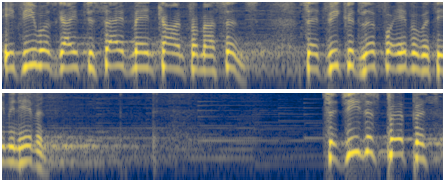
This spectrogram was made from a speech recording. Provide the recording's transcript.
if he was going to save mankind from our sins so that we could live forever with him in heaven. So Jesus' purpose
